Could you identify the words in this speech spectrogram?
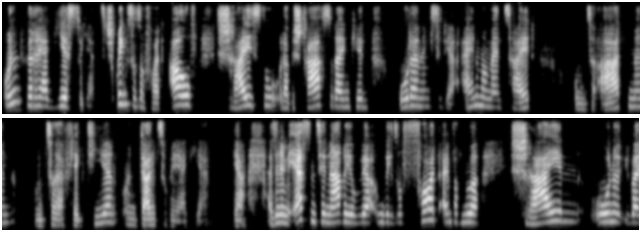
Und wie reagierst du jetzt? Springst du sofort auf? Schreist du oder bestrafst du dein Kind? Oder nimmst du dir einen Moment Zeit, um zu atmen, um zu reflektieren und dann zu reagieren? Ja, also in dem ersten Szenario, wo wir irgendwie sofort einfach nur schreien, ohne über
